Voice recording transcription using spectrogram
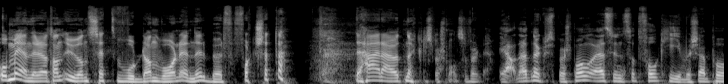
og mener at han uansett hvordan våren ender, bør få fortsette? Det her er jo et nøkkelspørsmål, selvfølgelig. Ja, det er et nøkkelspørsmål, og jeg syns at folk hiver seg på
